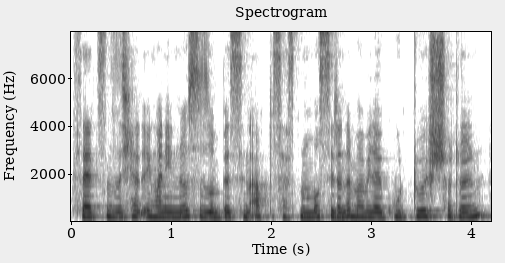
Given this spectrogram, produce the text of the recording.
setzen sich halt irgendwann die Nüsse so ein bisschen ab. Das heißt, man muss sie dann immer wieder gut durchschütteln.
